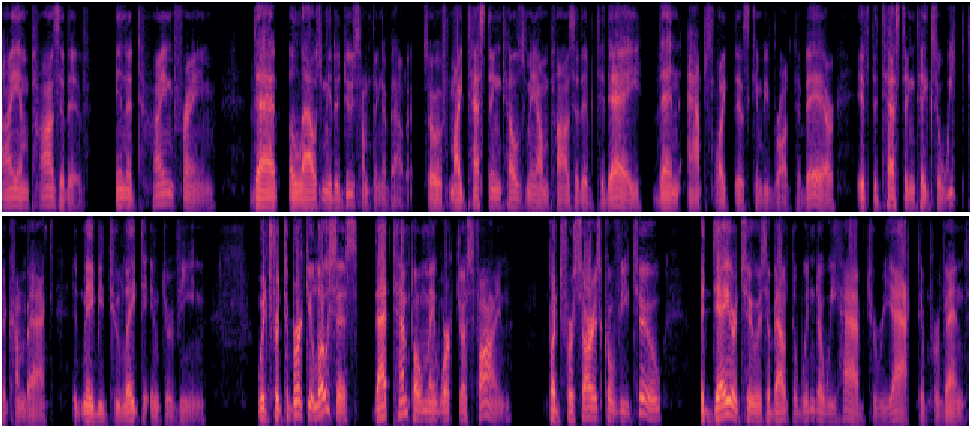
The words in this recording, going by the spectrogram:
I am positive in a time frame that allows me to do something about it. So if my testing tells me I'm positive today, then apps like this can be brought to bear. If the testing takes a week to come back, it may be too late to intervene. Which for tuberculosis, that tempo may work just fine. But for SARS CoV 2, a day or two is about the window we have to react to prevent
